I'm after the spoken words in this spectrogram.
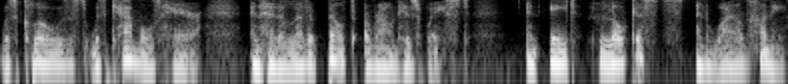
was clothed with camel's hair and had a leather belt around his waist, and ate locusts and wild honey.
